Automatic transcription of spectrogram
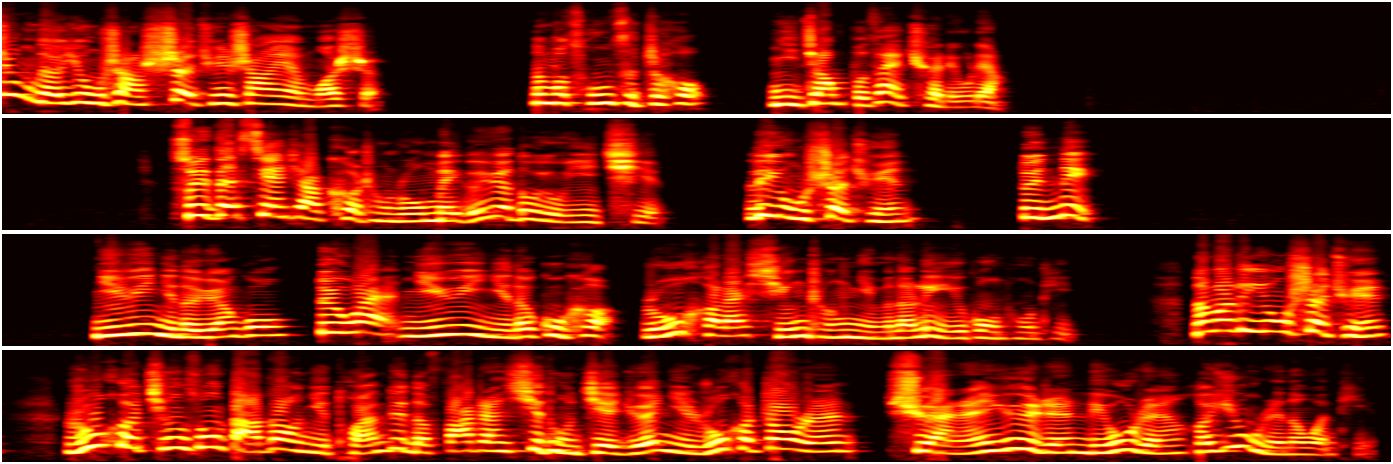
正的用上社群商业模式，那么从此之后。你将不再缺流量，所以在线下课程中，每个月都有一期，利用社群对内，你与你的员工；对外，你与你的顾客，如何来形成你们的利益共同体？那么，利用社群，如何轻松打造你团队的发展系统，解决你如何招人、选人、育人、留人和用人的问题？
